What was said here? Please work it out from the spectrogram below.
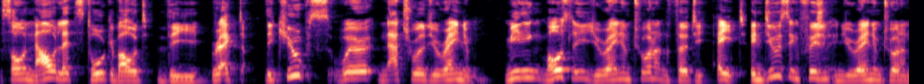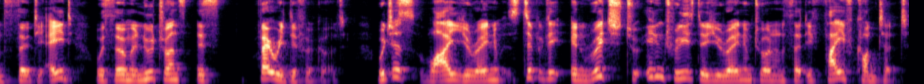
So now let's talk about the reactor. The cubes were natural uranium, meaning mostly uranium-238. Inducing fission in uranium-238 with thermal neutrons is very difficult which is why uranium is typically enriched to increase the uranium-235 content.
